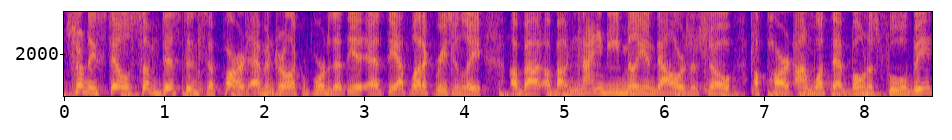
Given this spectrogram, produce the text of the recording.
Certainly still some distance apart. Evan Drellich reported at the at the Athletic recently about about 90 million dollars or so apart on what that bonus pool will be.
